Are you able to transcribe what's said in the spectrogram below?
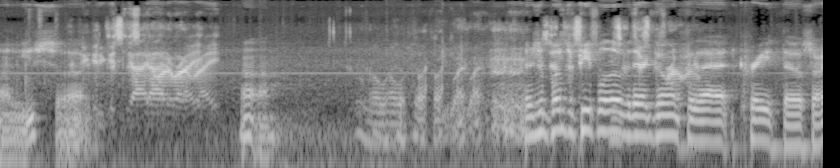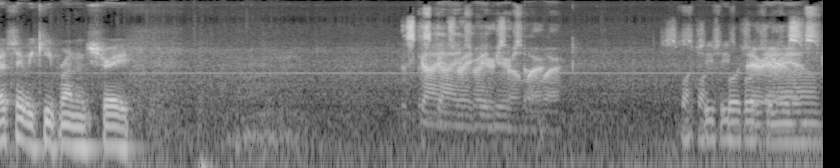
Oh, you suck. You this guy right? Uh-uh. Oh, There's a bunch of people over there going for that crate, though, so I say we keep running straight. This guy, this guy is right, right here somewhere. Just watch these bushes around.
